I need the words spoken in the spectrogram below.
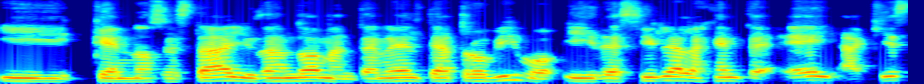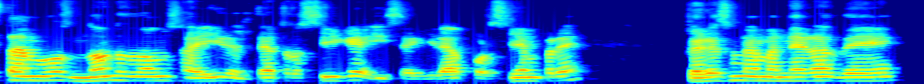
y que nos está ayudando a mantener el teatro vivo y decirle a la gente, hey, aquí estamos, no nos vamos a ir, el teatro sigue y seguirá por siempre, pero es una manera de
